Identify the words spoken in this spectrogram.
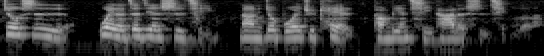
就是为了这件事情，然后你就不会去 care 旁边其他的事情了。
